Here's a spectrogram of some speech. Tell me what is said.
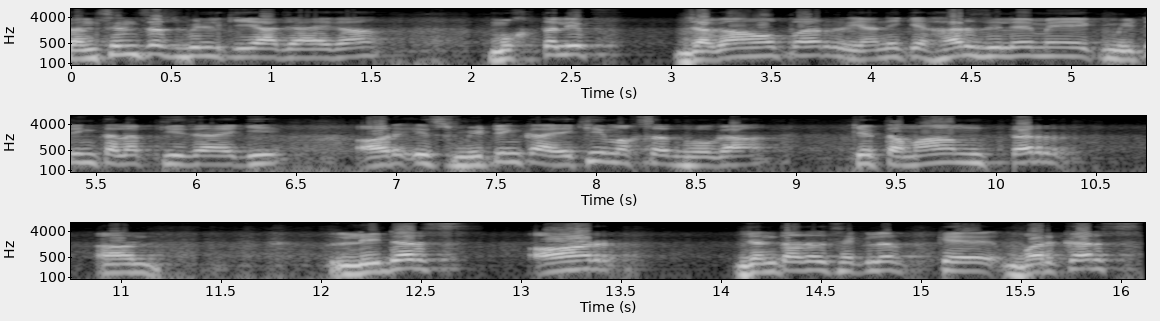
कंसेंसस बिल्ड किया जाएगा। मुख्तलिफ़ जगहों पर, यानी कि हर ज़िले में एक मीटिंग तलब की जाएगी और इस मीटिंग का एक ही मकसद होगा कि तमाम तर लीडर्स और जनता दल सेकुलर के वर्कर्स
